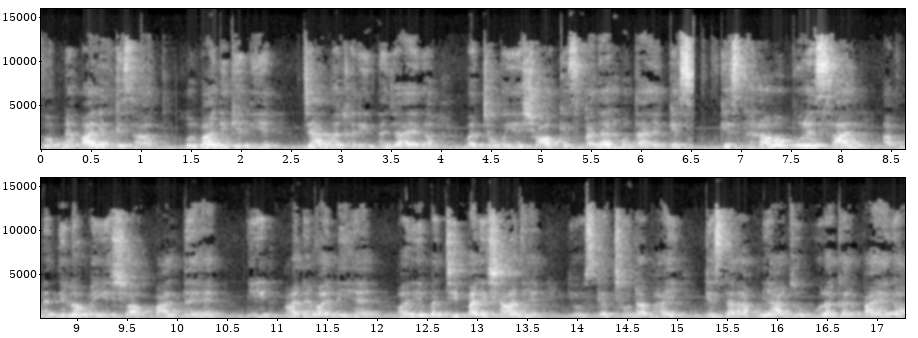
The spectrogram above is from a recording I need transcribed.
वो अपने वालिद के साथ कुर्बानी के लिए जानवर खरीदने जाएगा। बच्चों को ये शौक किस कदर होता है, किस किस तरह वो पूरे साल अपने दिलों में ये शौक पालते हैं? ईद आने वाली है और ये बच्ची परेशान है कि उसका छोटा भाई किस तरह अपनी आरज़ू पूरा कर पाएगा।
